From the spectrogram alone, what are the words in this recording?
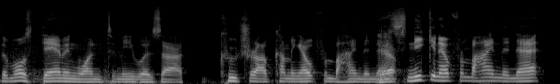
The most damning one to me was uh, Kucherov coming out from behind the net, Yep. sneaking out from behind the net,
